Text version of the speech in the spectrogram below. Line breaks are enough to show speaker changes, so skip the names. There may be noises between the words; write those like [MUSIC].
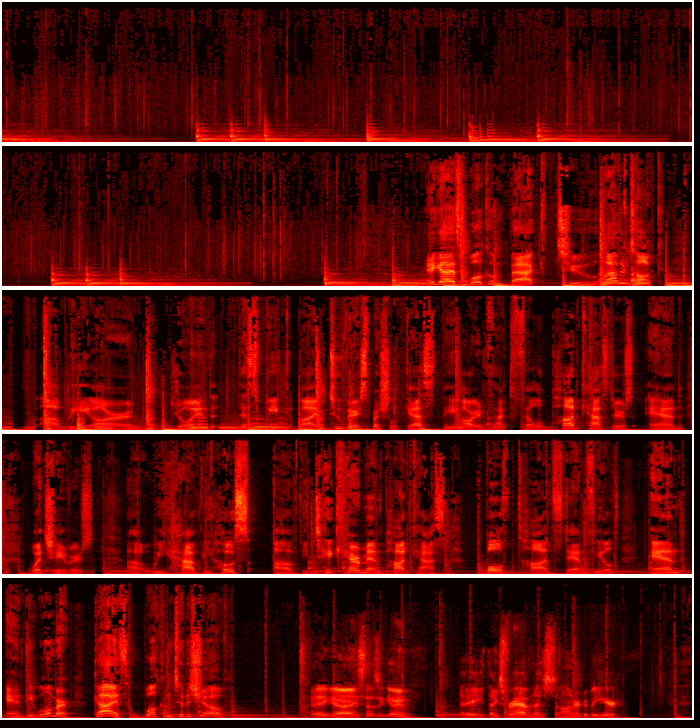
Hey guys, welcome back to Lather Talk. Uh, we are joined this week by two very special guests. They are, in fact, fellow podcasters and wet shavers. Uh, we have the hosts of the Take Care Men podcast, both Todd Stanfield and Andy Wilmer. Guys, welcome to the show.
Hey guys, how's it going?
Hey, thanks for having us. Honored to be here.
